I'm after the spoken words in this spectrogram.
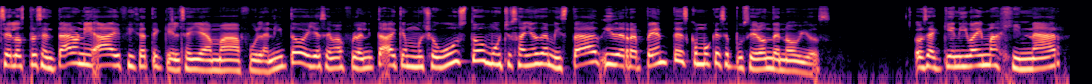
se los presentaron y, ay, fíjate que él se llama fulanito, ella se llama fulanita, ay, que mucho gusto, muchos años de amistad y de repente es como que se pusieron de novios. O sea, ¿quién iba a imaginar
